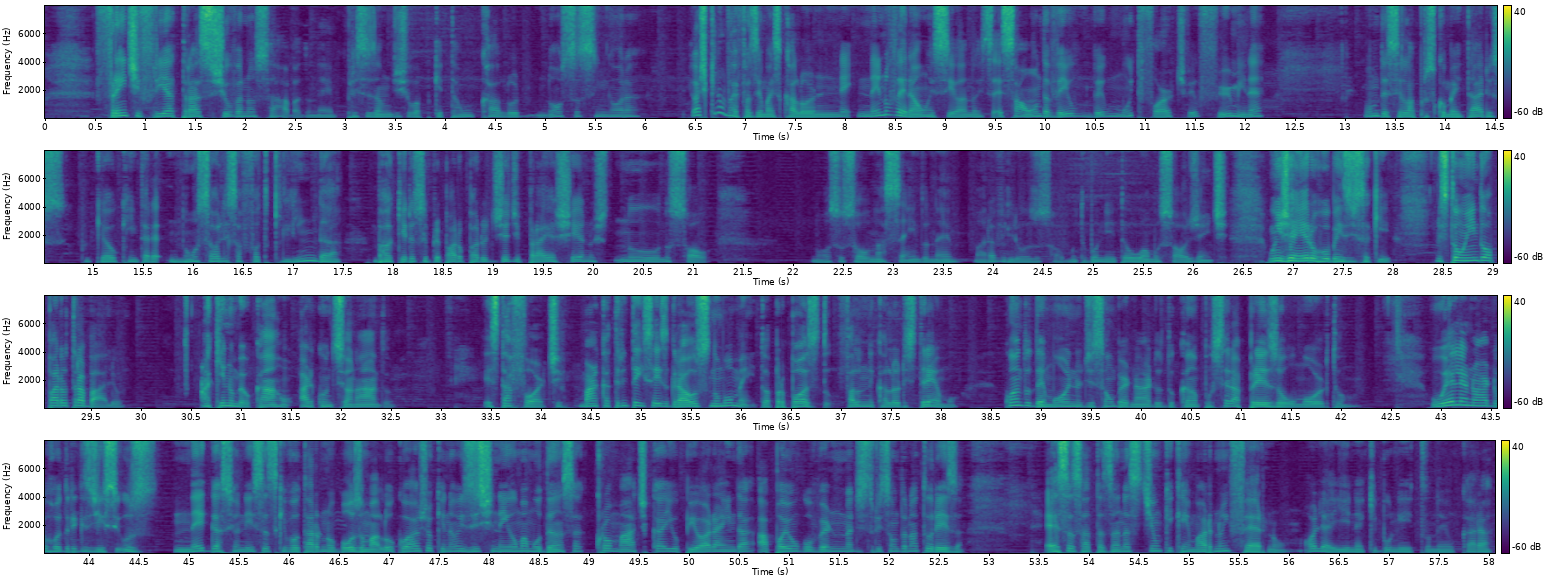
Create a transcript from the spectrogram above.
Frente fria traz chuva no sábado, né? Precisamos de chuva porque tá um calor. Nossa senhora. Eu acho que não vai fazer mais calor ne- nem no verão esse ano. Essa- onda veio, veio muito forte, veio firme, né? Vamos descer lá pros comentários, porque é o que interessa. Nossa, olha essa foto que linda! Barraqueiros se preparam para o dia de praia cheia no, no, no sol. Nosso sol nascendo, né? Maravilhoso o sol, muito bonito. Eu amo o sol, gente. O engenheiro Rubens disse aqui: Estou indo para o trabalho. Aqui no meu carro, ar-condicionado está forte, marca 36 graus no momento. A propósito, falando em calor extremo, quando o demônio de São Bernardo do Campo será preso ou morto? O Eleonardo Rodrigues disse: Os negacionistas que votaram no Bozo maluco acham que não existe nenhuma mudança cromática e o pior ainda apoiam o governo na destruição da natureza. Essas ratazanas tinham que queimar no inferno. Olha aí, né? Que bonito, né? O cara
